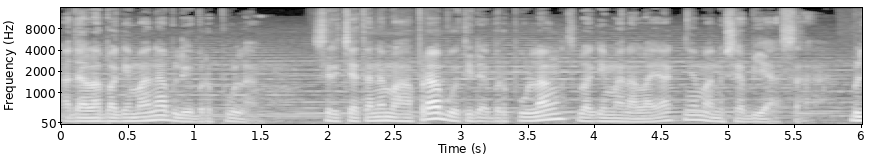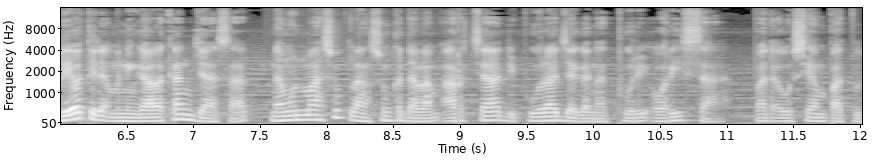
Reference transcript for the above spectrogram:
adalah bagaimana beliau berpulang. Sri Chaitanya Mahaprabhu tidak berpulang sebagaimana layaknya manusia biasa. Beliau tidak meninggalkan jasad, namun masuk langsung ke dalam arca di Pura Jagannath Puri, Orissa pada usia 48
